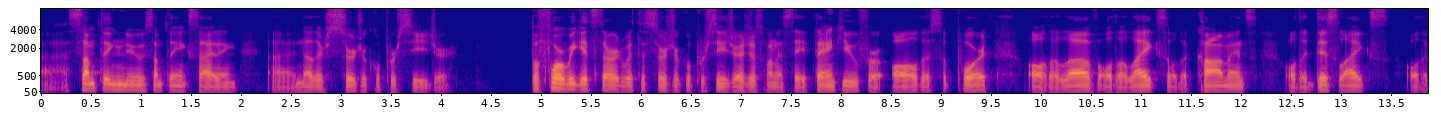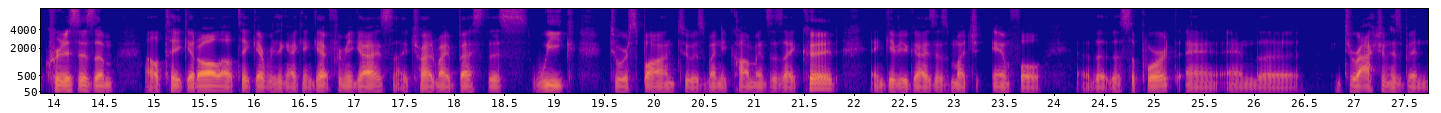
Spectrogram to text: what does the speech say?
uh, something new, something exciting, uh, another surgical procedure. Before we get started with the surgical procedure, I just want to say thank you for all the support, all the love, all the likes, all the comments, all the dislikes, all the criticism. I'll take it all. I'll take everything I can get from you guys. I tried my best this week to respond to as many comments as I could and give you guys as much info. Uh, the, the support and, and the interaction has been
